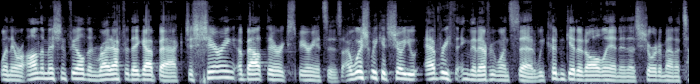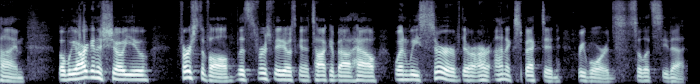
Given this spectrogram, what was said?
when they were on the mission field and right after they got back, just sharing about their experiences. I wish we could show you everything that everyone said. We couldn't get it all in in a short amount of time. But we are going to show you, first of all, this first video is going to talk about how when we serve, there are unexpected rewards. So let's see that.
